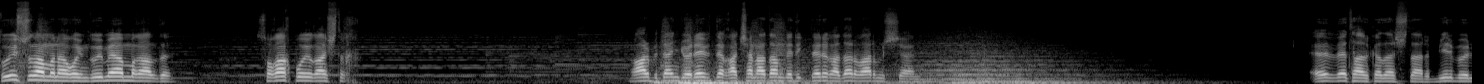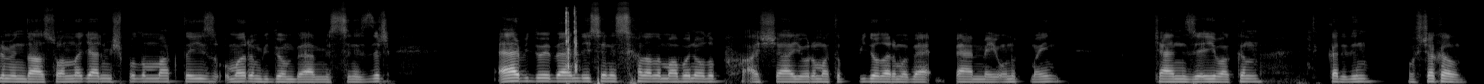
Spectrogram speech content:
Duysun amına koyayım. Duymayan mı kaldı? Sokak boyu kaçtık. Harbiden görevde kaçan adam dedikleri kadar varmış yani. Evet arkadaşlar bir bölümün daha sonuna gelmiş bulunmaktayız. Umarım videomu beğenmişsinizdir. Eğer videoyu beğendiyseniz kanalıma abone olup aşağı yorum atıp videolarımı be- beğenmeyi unutmayın. Kendinize iyi bakın. Dikkat edin. Hoşça kalın.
